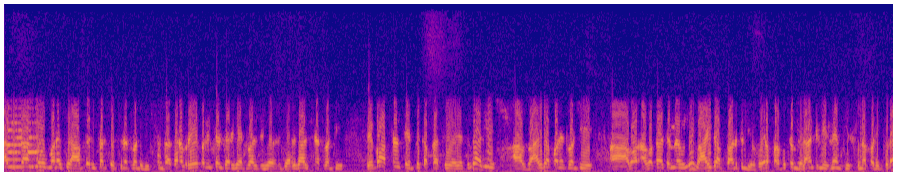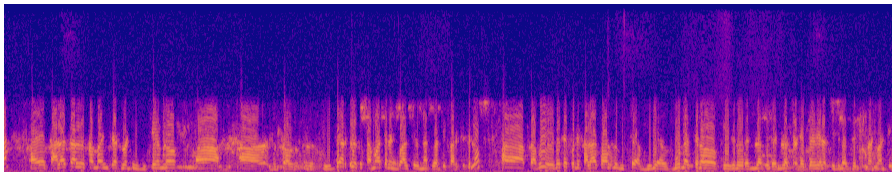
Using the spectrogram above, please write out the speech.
అధికారులు మనకి ఆఫ్టర్ చెప్పినటువంటి విషయం ప్రకారం రేపటి నుంచి జరిగేటువంటి జరగాల్సినటువంటి వెబ్ ఆప్షన్స్ ఎంపిక ప్రక్రియ ఏదైతుందో అది ఆ వాయిదా పడినటువంటి అవకాశమే ఉంది. వాయిదా పడుతుంది. ఒకవేళ ప్రభుత్వం ఎలాంటి నిర్ణయం తీసుకున్నప్పటికీ కూడా కళాశాలకు సంబంధించినటువంటి విషయంలో ఆ, విద్యార్థులకు సమాచారం ఇవ్వాల్సి ఉన్నటువంటి పరిస్థితుల్లో ఆ, ప్రభు ఏదైతే కొన్ని కళాశాలలు విద్య- మూడు లక్షల ఫీజులు రెండు లక్షలు రెండు లక్షల డెబ్బై వేల ఫీజులు తెలుసుకున్నటువంటి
